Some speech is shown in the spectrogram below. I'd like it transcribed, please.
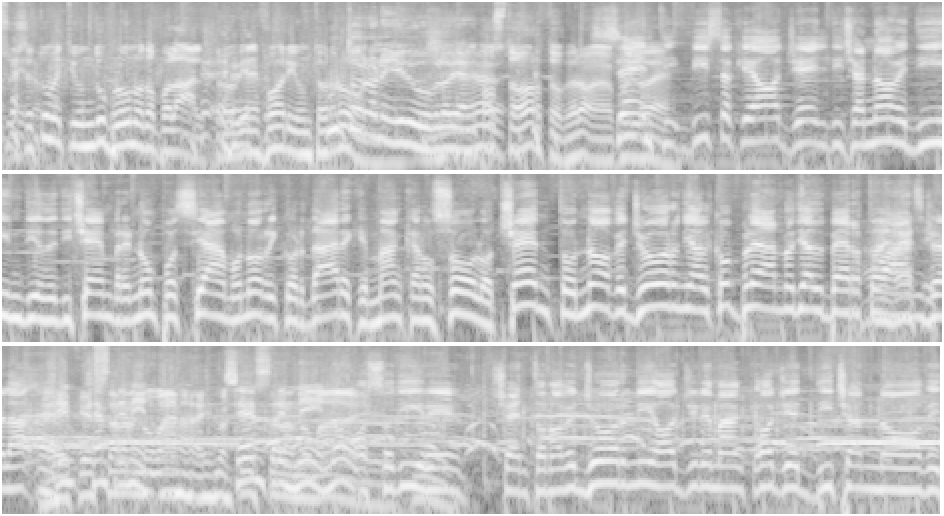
tu- se tu metti un duplo uno dopo l'altro, viene fuori un torrone. torrone di duplo, viene. Un po' storto, però. eh, Senti, è. visto che oggi è il 19 di, di dicembre, non possiamo non ricordare che mancano solo 109 giorni al compleanno di Alberto Eh, ragazzi, Angela. Eh, che sempre saranno meno, mai, eh. ma sempre meno. mai? Posso dire 109 giorni, oggi ne manca, oggi è 19,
